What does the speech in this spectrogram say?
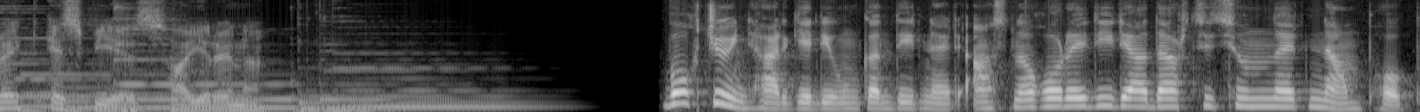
Մաղթեք SPS հայրենը Ողջույն հարգելի ունկնդիրներ, անցնող օրերի իրադարձություններն ամփոփ։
